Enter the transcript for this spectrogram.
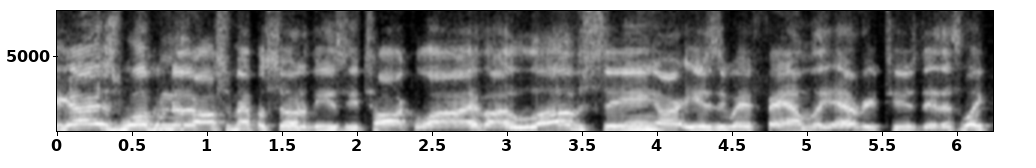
Hey guys, welcome to the awesome episode of Easy Talk Live. I love seeing our Easy Way family every Tuesday. This is like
